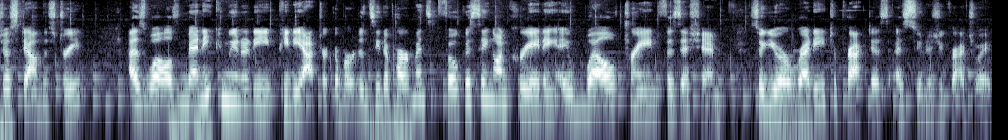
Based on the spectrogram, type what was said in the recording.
just down the street, as well as many community pediatric emergency departments focusing on creating a well-trained physician so you are ready to practice as soon as you graduate.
